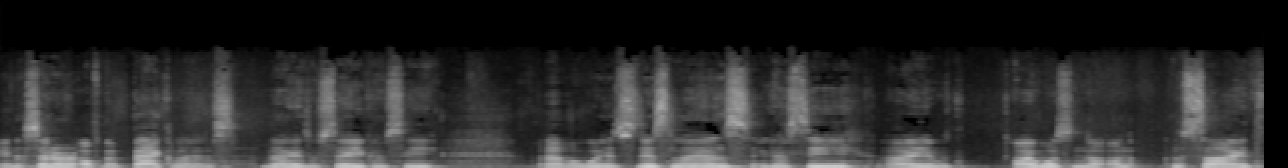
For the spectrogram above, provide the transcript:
in the center of the back lens. That is to say, you can see uh, with this lens, you can see I, I was not on the side,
